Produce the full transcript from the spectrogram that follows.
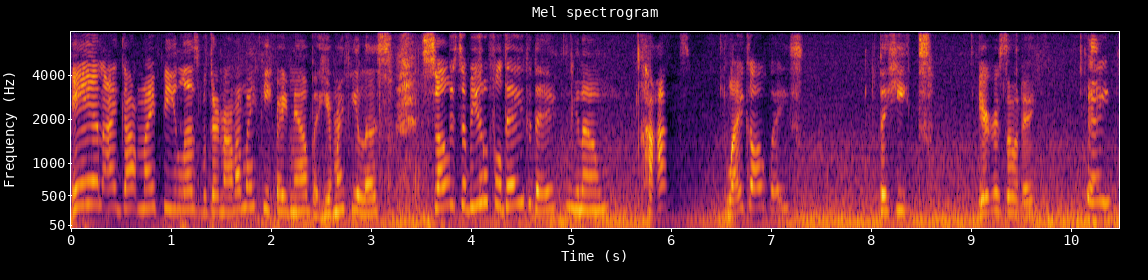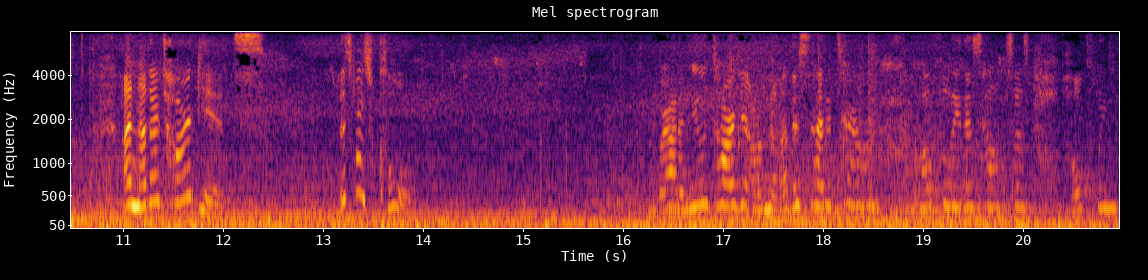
And i got my filas but they're not on my feet right now but here are my filas so it's a beautiful day today you know. Hot like always the heat arizona hey another target this one's cool. We're at a new Target on the other side of town. Hopefully this helps us. Hopefully,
